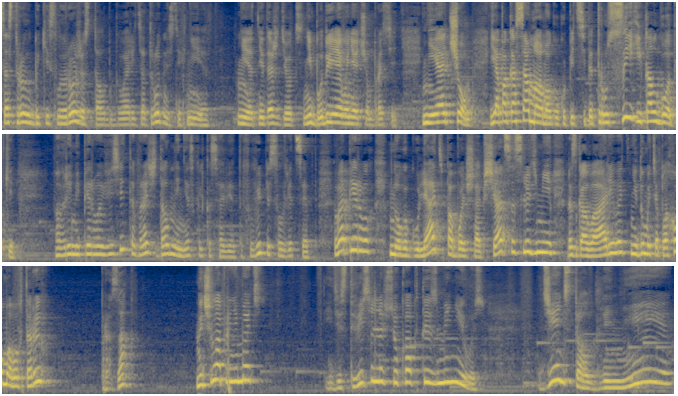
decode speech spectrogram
Состроил бы кислую рожу, стал бы говорить о трудностях. Нет. Нет, не дождется. Не буду я его ни о чем просить. Ни о чем. Я пока сама могу купить себе трусы и колготки. Во время первого визита врач дал мне несколько советов и выписал рецепт. Во-первых, много гулять, побольше общаться с людьми, разговаривать, не думать о плохом. А во-вторых, прозак. Начала принимать. И действительно все как-то изменилось. День стал длиннее,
